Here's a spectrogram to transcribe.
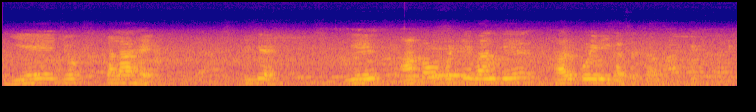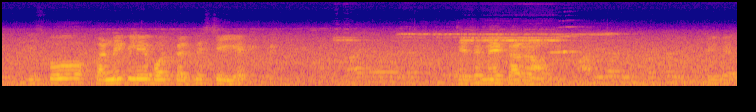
ये जो कला है। ठीक है? ये आँखों को पट्टी बाँध के हर कोई नहीं कर सकता। इसको करने के लिए बहुत प्रैक्टिस चाहिए। जैसे मैं कर रहा हूँ। ठीक है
